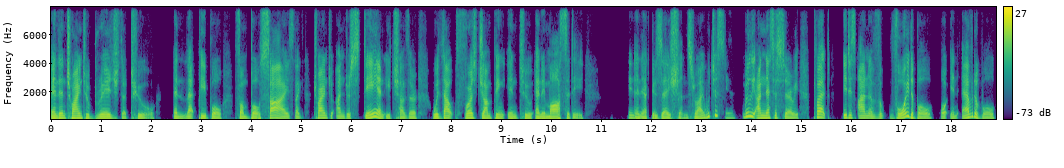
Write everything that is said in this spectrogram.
And then trying to bridge the two and let people from both sides like trying to understand each other without first jumping into animosity Yeah. and accusations, right? Which is Yeah. really unnecessary. But it is unavoidable or inevitable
